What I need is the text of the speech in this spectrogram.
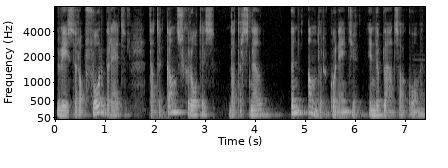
wees erop voorbereid dat de kans groot is dat er snel een ander konijntje in de plaats zal komen.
